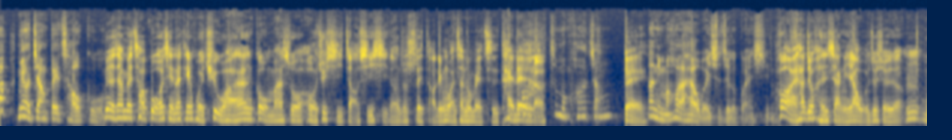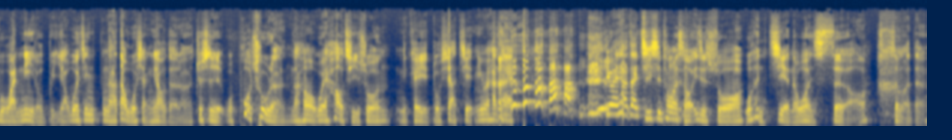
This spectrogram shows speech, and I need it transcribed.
没有这样被超过，没有这样被超过，而且那天回去，我好像跟我妈说，哦，我去洗澡，洗洗，然后就睡着，连晚餐都没吃，太累了。这么夸张？对。那你们后来还有维持这个关系吗？后来他就很想要，我就觉得，嗯，我玩腻了，我不要，我已经拿到我想要的了，就是我破处了，然后我也好奇说，你可以多下贱，因为他在。因为他在即时通的时候一直说我很贱哦，我很色哦什么的，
